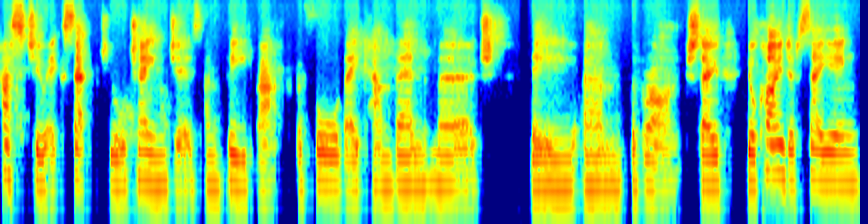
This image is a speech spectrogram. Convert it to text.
has to accept your changes and feedback before they can then merge the, um, the branch. So you're kind of saying,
